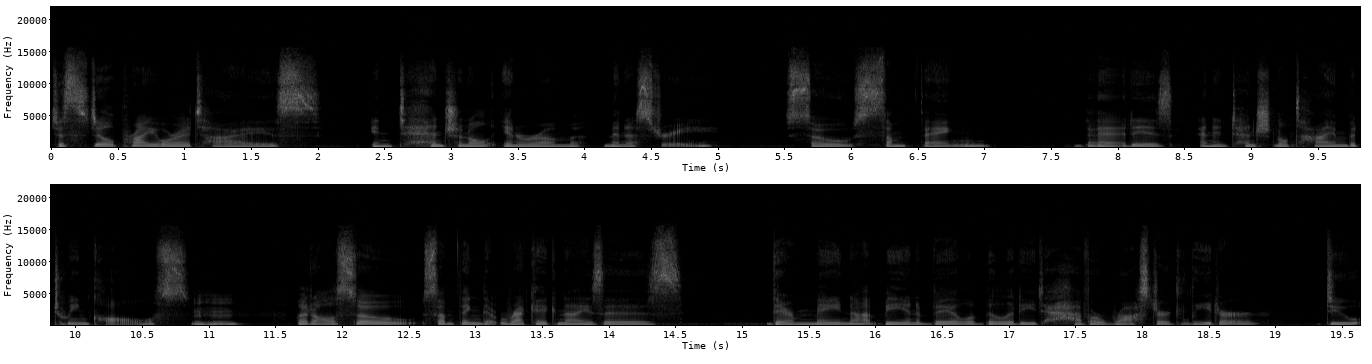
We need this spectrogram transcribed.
To still prioritize intentional interim ministry. So, something that is an intentional time between calls, Mm-hmm. but also something that recognizes there may not be an availability to have a rostered leader do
